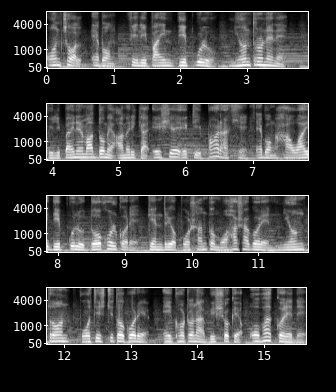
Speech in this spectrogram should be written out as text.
অঞ্চল এবং ফিলিপাইন দ্বীপগুলো নিয়ন্ত্রণে নেয়। ফিলিপাইনের মাধ্যমে আমেরিকা এশিয়ায় একটি পা রাখে এবং হাওয়াই দ্বীপগুলো দখল করে। কেন্দ্রীয় প্রশান্ত মহাসাগরে নিয়ন্ত্রণ প্রতিষ্ঠিত করে এই ঘটনা বিশ্বকে অবাক করে দেয়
